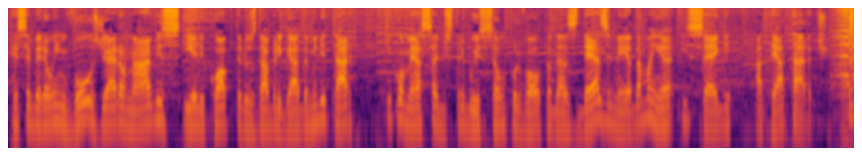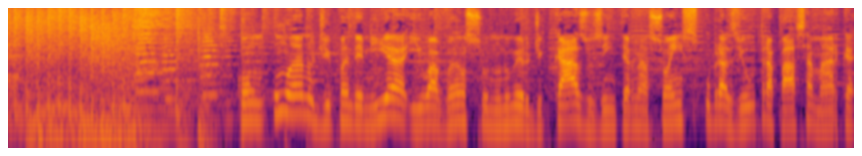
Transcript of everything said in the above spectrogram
receberão em voos de aeronaves e helicópteros da Brigada Militar, que começa a distribuição por volta das 10h30 da manhã e segue até a tarde. Com um ano de pandemia e o avanço no número de casos e internações, o Brasil ultrapassa a marca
